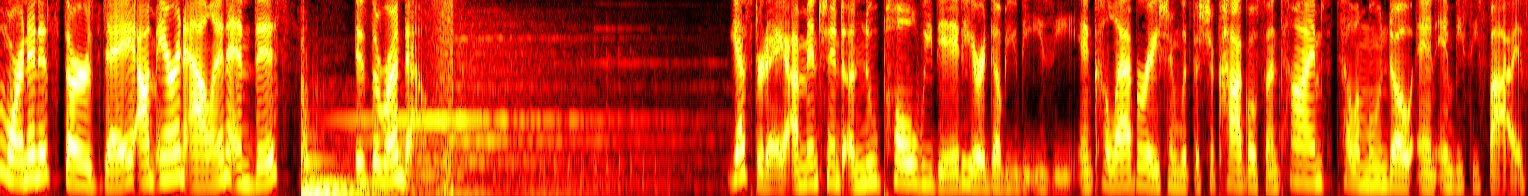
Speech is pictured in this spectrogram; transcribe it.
Good morning. It's Thursday. I'm Erin Allen, and this is The Rundown. Yesterday, I mentioned a new poll we did here at WBEZ in collaboration with the Chicago Sun-Times, Telemundo, and NBC5.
